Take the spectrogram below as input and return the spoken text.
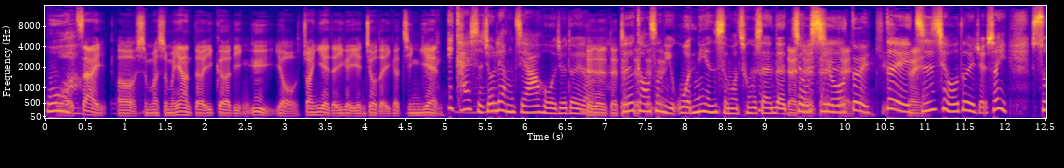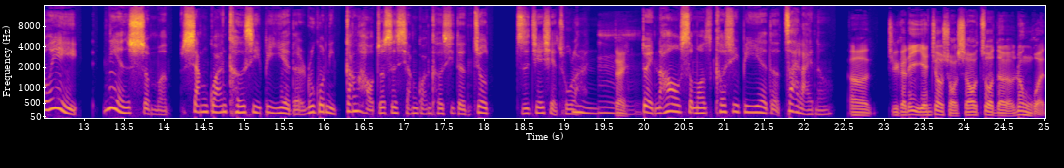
我在呃什么什么样的一个领域有专业的一个研究的一个经验，一开始就亮家伙就对了，对对对，就是告诉你我念什么出身的，就是对决，对直球对决，所以所以念什么相关科系毕业的，如果你刚好就是相关科系的，就直接写出来，对对，然后什么科系毕业的再来呢？呃，举个例，研究所时候做的论文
